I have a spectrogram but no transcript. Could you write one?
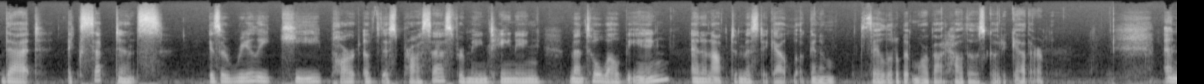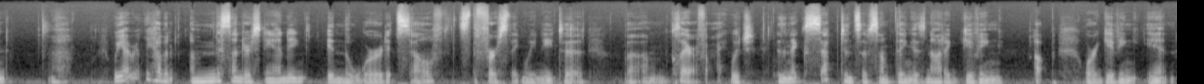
that acceptance is a really key part of this process for maintaining mental well-being and an optimistic outlook. And I'll say a little bit more about how those go together. And we really have an, a misunderstanding in the word itself. It's the first thing we need to um, clarify, which is an acceptance of something is not a giving up or a giving in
